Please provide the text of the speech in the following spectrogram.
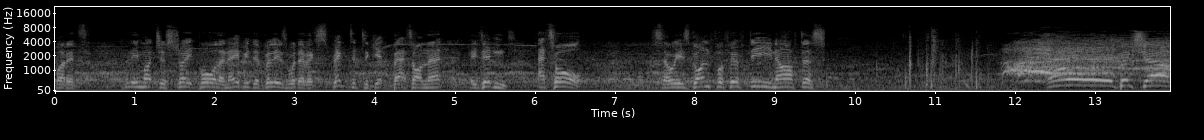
But it's pretty much a straight ball. And AB de Villiers would have expected to get bat on that. He didn't at all. So he's gone for 15 after. Oh, big shout.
